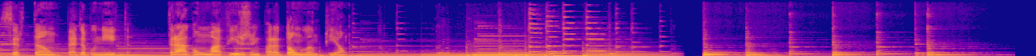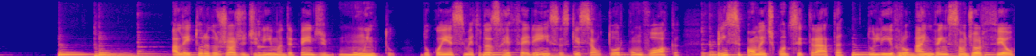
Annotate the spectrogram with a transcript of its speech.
Sertão, pedra bonita. Tragam uma virgem para Dom Lampião. A leitura do Jorge de Lima depende muito do conhecimento das referências que esse autor convoca, principalmente quando se trata do livro A Invenção de Orfeu,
